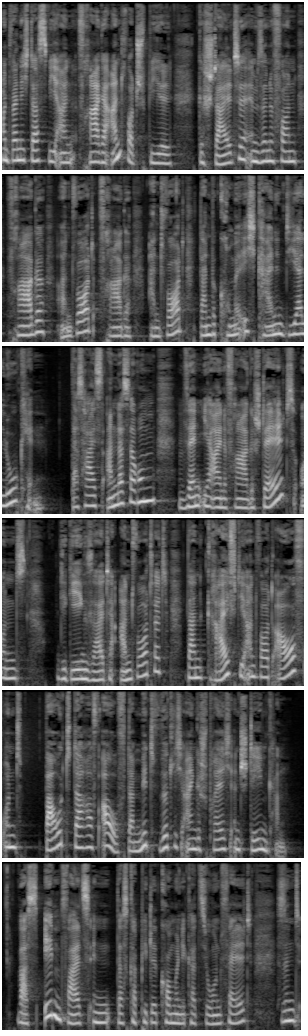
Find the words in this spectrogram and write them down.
Und wenn ich das wie ein Frage-Antwort-Spiel gestalte im Sinne von Frage, Antwort, Frage, Antwort, dann bekomme ich keinen Dialog hin. Das heißt andersherum, wenn ihr eine Frage stellt und die Gegenseite antwortet, dann greift die Antwort auf und baut darauf auf, damit wirklich ein Gespräch entstehen kann. Was ebenfalls in das Kapitel Kommunikation fällt, sind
